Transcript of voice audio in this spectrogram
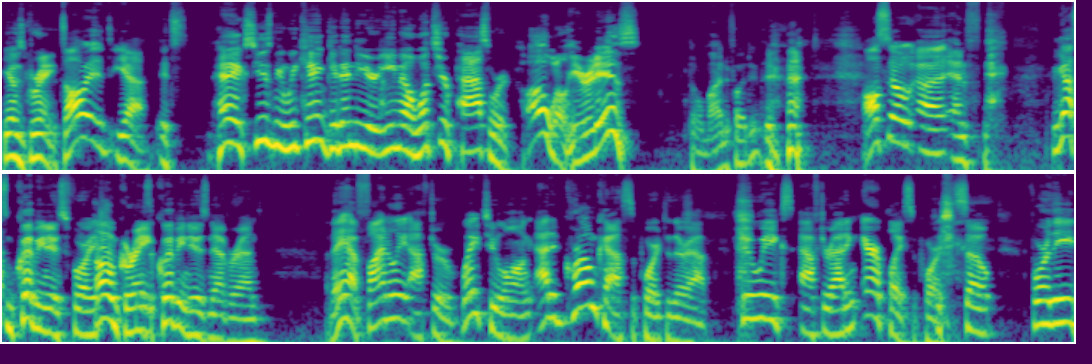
yeah, it was great. It's always, yeah, it's, Hey, excuse me, we can't get into your email. What's your password? Oh, well, here it is. don't mind if I do. also, uh, and we got some Quibi news for you. Oh, great. The Quibi news never ends. They have finally, after way too long, added Chromecast support to their app. Two weeks after adding AirPlay support. So, for the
